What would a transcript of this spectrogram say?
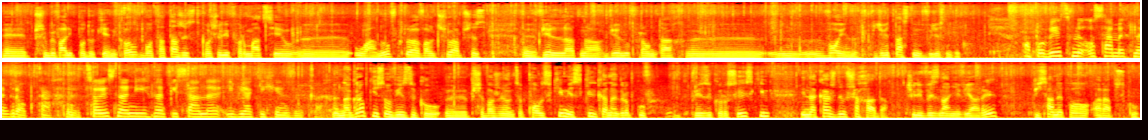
e, przybywali pod okienko, bo Tatarzy stworzyli formację e, Ułanów, która walczyła przez e, wiele lat na wielu frontach e, e, wojen w XIX i XX wieku. Opowiedzmy o samych nagrobkach. Co jest na nich napisane i w jakich językach? Nagrobki są w języku przeważająco polskim. Jest kilka nagrobków w języku rosyjskim i na każdym szachada, czyli wyznanie wiary, pisane po arabsku.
